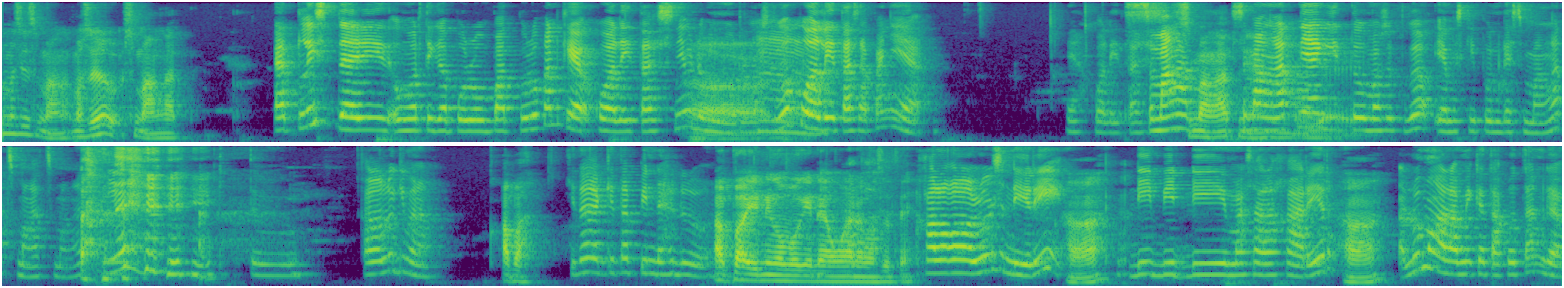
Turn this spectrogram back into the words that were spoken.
masih semangat? Maksudnya semangat? at least dari umur 30 40 kan kayak kualitasnya udah Ah. menurun. Maksud gua Hmm. kualitas apanya ya? Ya, kualitas semangat semangatnya semangatnya Iya, gitu. Maksud gua ya meskipun gak semangat, semangat-semangat. gitu. Kalau lu gimana? Apa? Kita kita pindah dulu. apa ini ngomongin yang mana maksudnya? Kalau kalau lu sendiri hah? di di masalah karir, hah? lu mengalami ketakutan nggak?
